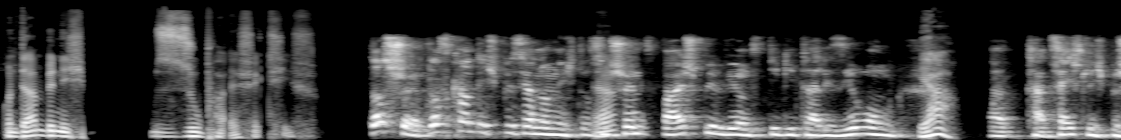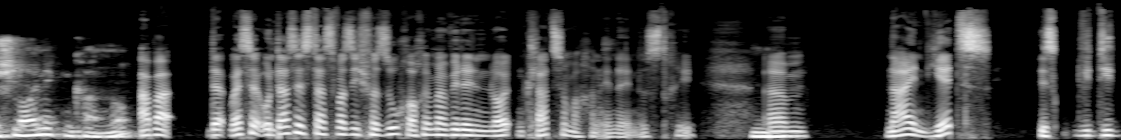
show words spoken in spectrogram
Und dann bin ich super effektiv. Das ist schön, das kannte ich bisher noch nicht. Das ist ja? ein schönes Beispiel, wie uns Digitalisierung ja. äh, tatsächlich beschleunigen kann. Ne? Aber, da, weißt du, und das ist das, was ich versuche auch immer wieder den Leuten klarzumachen in der Industrie. Mhm. Ähm, Nein, jetzt ist die,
